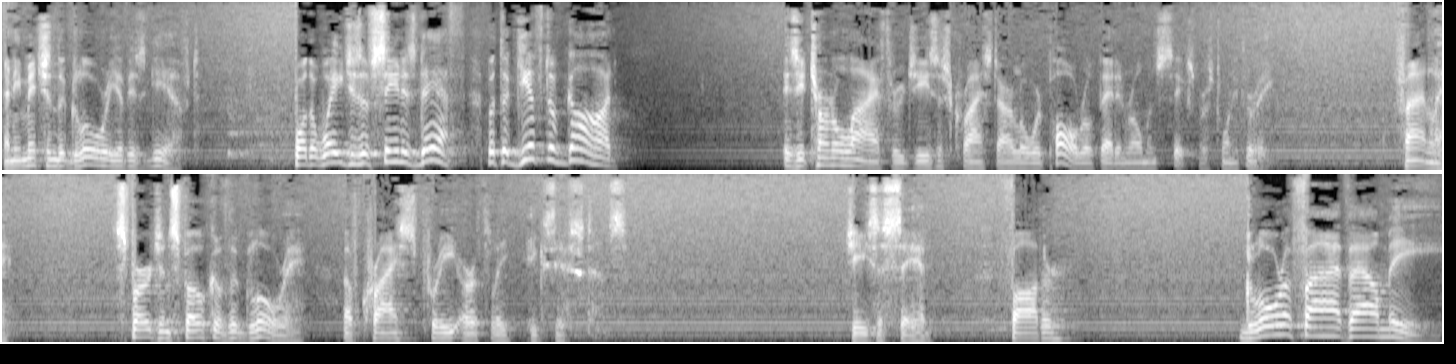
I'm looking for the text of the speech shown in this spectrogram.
And he mentioned the glory of his gift. For the wages of sin is death, but the gift of God is eternal life through Jesus Christ our Lord. Paul wrote that in Romans 6, verse 23. Finally, Spurgeon spoke of the glory of Christ's pre earthly existence. Jesus said, Father, glorify thou me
